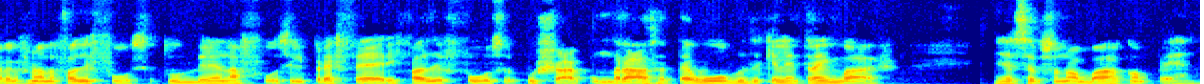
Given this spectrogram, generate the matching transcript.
Cara acostumado a fazer força. Tudo dele é na força. Ele prefere fazer força, puxar com o braço até o ombro do que ele entrar embaixo e recepcionar a barra com a perna.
